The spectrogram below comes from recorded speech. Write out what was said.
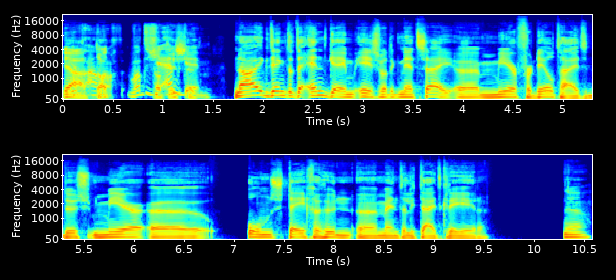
Je Ja, dat. Wat is je dat is het. endgame? Nou, ik denk dat de endgame is, wat ik net zei, eh, meer verdeeldheid. Dus meer eh, ons tegen hun eh, mentaliteit creëren. Ja.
